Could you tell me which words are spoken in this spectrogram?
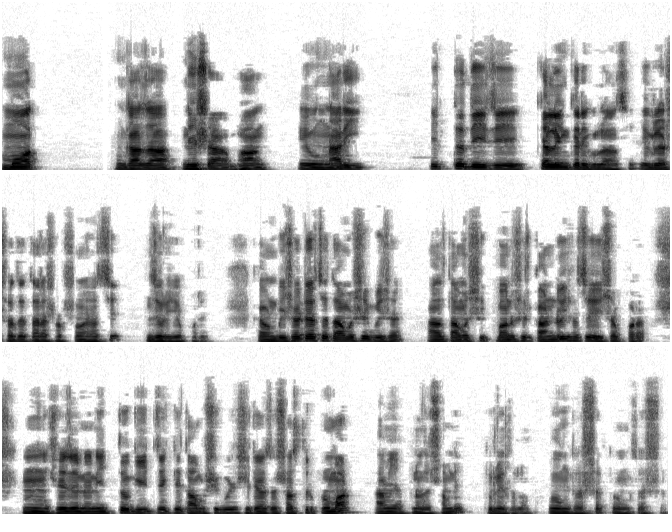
মদ, গাঁজা, নেশা, ভাং এবং নারী ইত্যাদি যে কেলেঙ্কারিগুলো আছে, এগুলোর সাথে তারা সবসময় হচ্ছে জড়িয়ে পড়ে। কারণ বিষয়টা হচ্ছে তামসিক বিষয়। আর তামসিক মানুষের কাণ্ডই হচ্ছে এইসব করা। সেই জন্য নিত্য গীত যে একটি তামসিক বিষয় সেটা হচ্ছে শাস্ত্র প্রমাণ। আমি আপনাদের সামনে তুলে ধরলাম। ওং দর্শক ওং দর্শক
